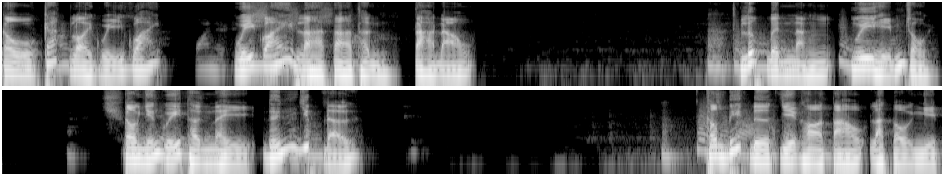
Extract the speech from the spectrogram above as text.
Cầu các loài quỷ quái. Quỷ quái là tà thần, tà đạo. Lúc bệnh nặng, nguy hiểm rồi. Cầu những quỷ thần này đến giúp đỡ. Không biết được việc họ tạo là tội nghiệp.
